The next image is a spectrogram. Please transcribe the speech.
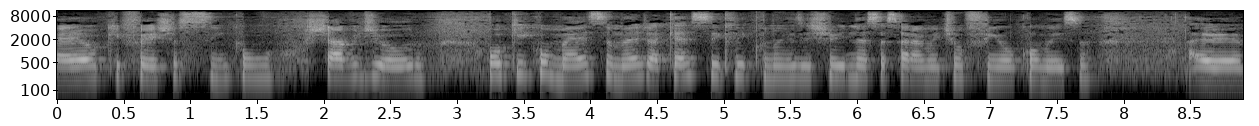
é o que fecha assim com chave de ouro. Ou que começa, né? Já que é cíclico, não existe necessariamente um fim ou começo. É,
